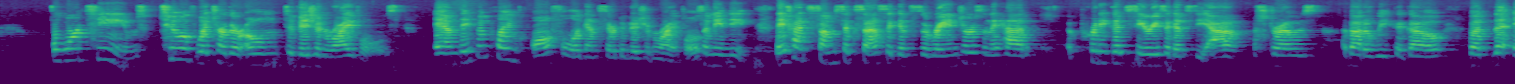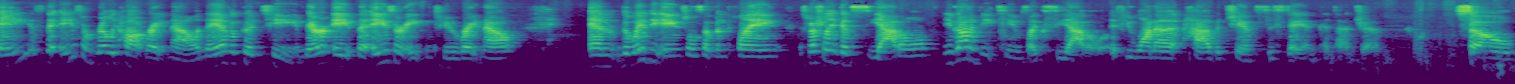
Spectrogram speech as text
four teams, two of which are their own division rivals. And they've been playing awful against their division rivals. I mean, the, they've had some success against the Rangers, and they had a pretty good series against the Astros about a week ago. But the A's, the A's are really hot right now, and they have a good team. They're eight. The A's are eight and two right now. And the way the Angels have been playing, especially against Seattle, you got to beat teams like Seattle if you want to have a chance to stay in contention. So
